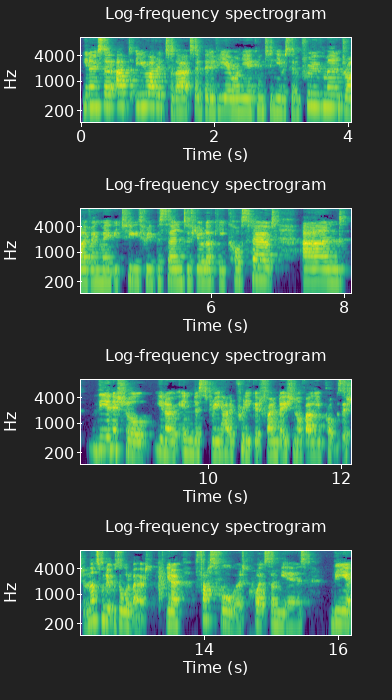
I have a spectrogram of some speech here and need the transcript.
You know so add you added to that a bit of year on year continuous improvement driving maybe 2 3% if you're lucky cost out. And the initial you know industry had a pretty good foundational value proposition. That's what it was all about. You know fast forward quite some years the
